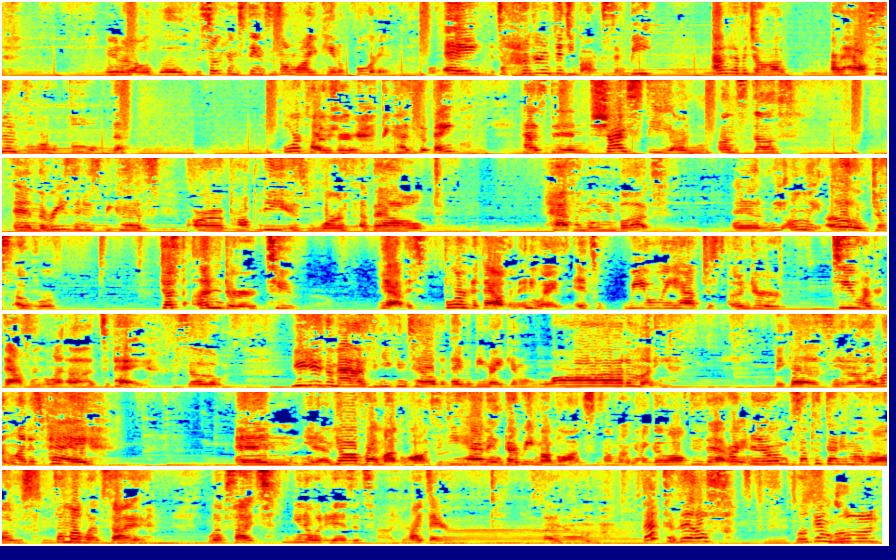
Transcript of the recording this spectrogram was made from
You know, the, the circumstances on why you can't afford it. Well, A, it's 150 bucks, and B, I don't have a job. Our house is in the foreclosure because the bank has been shisty on on stuff, and the reason is because our property is worth about half a million bucks, and we only owe just over, just under two. Yeah, it's four hundred thousand. Anyways, it's we only have just under two hundred thousand uh, to pay. So you do the math, and you can tell that they would be making a lot of money because you know they wouldn't let us pay. And you know, y'all read my blogs. If you haven't, go read my blogs because I'm not going to go all through that right now because I put that in my blogs. It's on my website. Websites, you know what it is. It's right there. But um, back to this. Looking good.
